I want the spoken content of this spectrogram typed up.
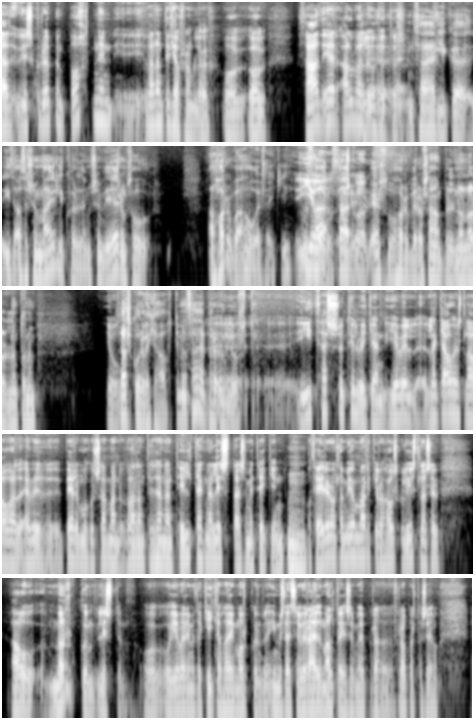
að við skröpum botnin varandi fjárframlög og, og Það er alvarlega hlutur. En það er líka í, á þessum mælikvarðum sem við erum þó að horfa á, er það ekki? Jú, þar, þar sko, er eins og horfir á samanbyrðinu á Norrlöndunum, það skorum við ekki hátt, ég menna það er bara umljóst. Í þessu tilvíki, en ég vil leggja áherslu á að ef við berum okkur saman varandi þennan tiltekna lista sem er tekinn, mm. og þeir eru náttúrulega mjög margir og Háskóli Íslands er á mörgum listum og, og ég var einmitt að kíkja á það í morgun ímislegt sem við ræðum aldrei sem er bara frábært að segja á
